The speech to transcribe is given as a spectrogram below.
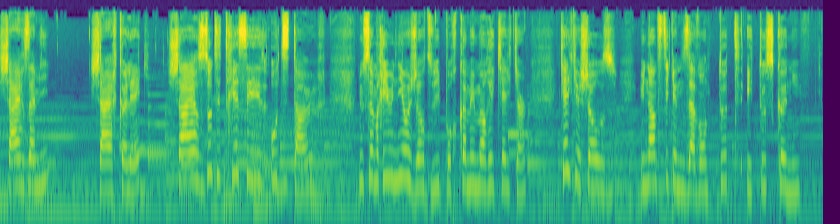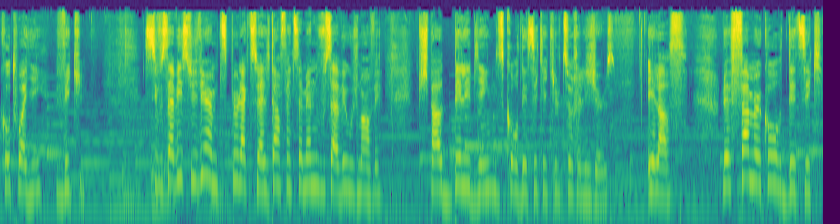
Chers amis, chers collègues, chères auditrices et auditeurs, nous sommes réunis aujourd'hui pour commémorer quelqu'un, quelque chose, une entité que nous avons toutes et tous connue, côtoyée, vécue. Si vous avez suivi un petit peu l'actualité en fin de semaine, vous savez où je m'en vais. Puis je parle bel et bien du cours d'éthique et culture religieuse. Hélas, le fameux cours d'éthique,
